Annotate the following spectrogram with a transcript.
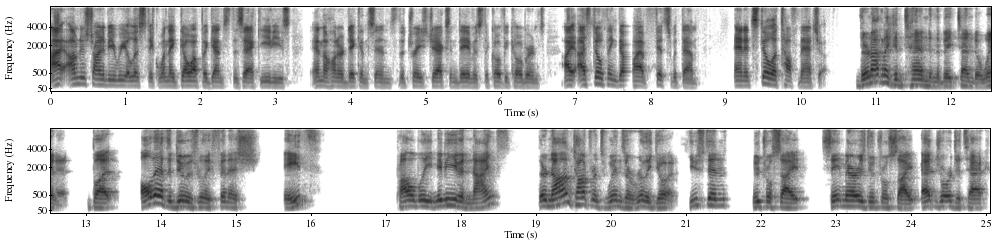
I, I'm just trying to be realistic when they go up against the Zach Edey's and the Hunter Dickinsons, the Trayce Jackson-Davis, the Kofi Cockburns. I, I still think they'll have fits with them, and it's still a tough matchup they're not going to contend in the Big Ten to win it, but all they have to do is really finish eighth, probably maybe even ninth, their non-conference wins are really good. Houston neutral site, St. Mary's neutral site at Georgia Tech,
